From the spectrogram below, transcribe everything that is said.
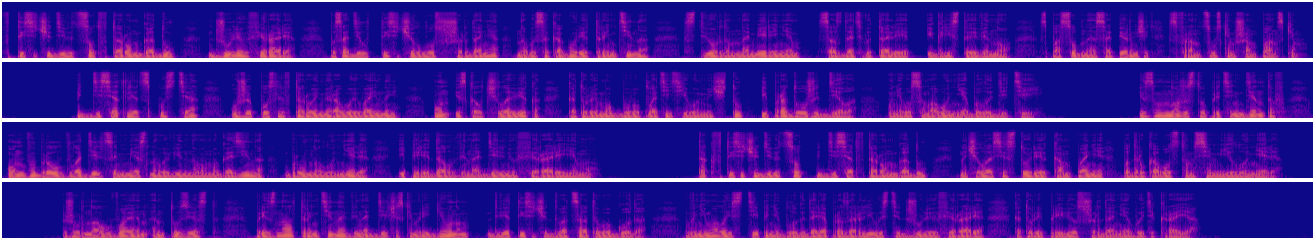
В 1902 году Джулио Феррари посадил тысячи лос в Шардоне на высокогорье Трентино с твердым намерением создать в Италии игристое вино, способное соперничать с французским шампанским. 50 лет спустя, уже после Второй мировой войны, он искал человека, который мог бы воплотить его мечту и продолжить дело. У него самого не было детей. Из множества претендентов он выбрал владельца местного винного магазина Бруно Лунеля и передал винодельню Феррари ему. Так в 1952 году началась история компании под руководством семьи Лунеля. Журнал Wine Enthusiast признал Трентино винодельческим регионом 2020 года, в немалой степени благодаря прозорливости Джулио Феррари, который привез Шардоне в эти края.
